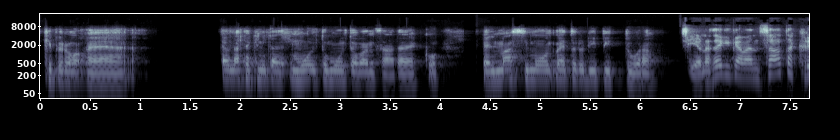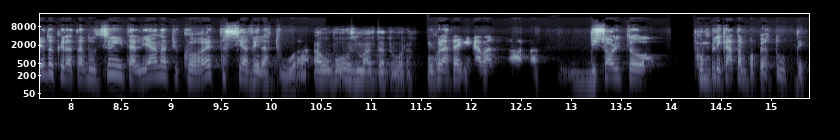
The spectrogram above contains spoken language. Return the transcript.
che però è, è una tecnica molto molto avanzata, ecco. È il massimo metodo di pittura. Sì, è una tecnica avanzata. Credo che la traduzione italiana più corretta sia velatura. O, o smaltatura. Comunque una tecnica avanzata. Di solito complicata un po' per tutti.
